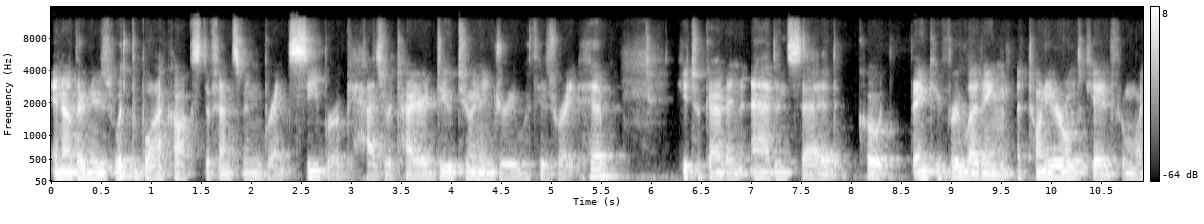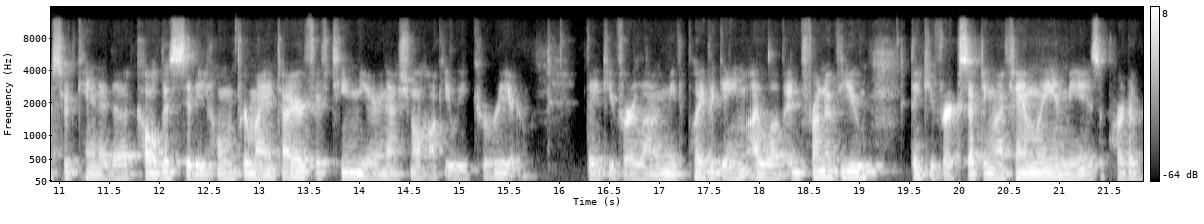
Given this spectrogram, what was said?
In other news with the Blackhawks, defenseman Brent Seabrook has retired due to an injury with his right hip. He took out an ad and said, quote, thank you for letting a 20-year-old kid from Western Canada call this city home for my entire 15-year National Hockey League career. Thank you for allowing me to play the game I love in front of you. Thank you for accepting my family and me as a part of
